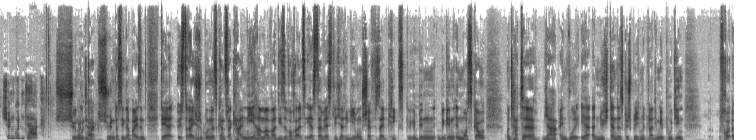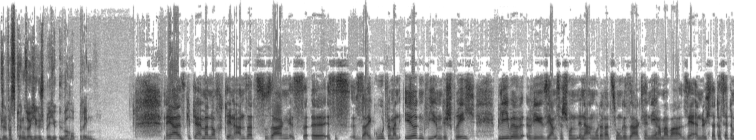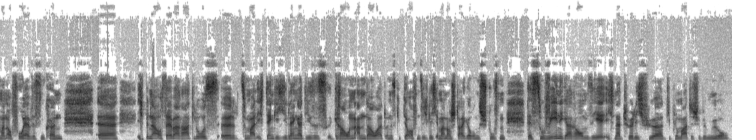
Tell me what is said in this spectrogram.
Schönen guten Tag. Schönen guten, guten Tag. Tag. Schön, dass Sie dabei sind. Der österreichische Bundeskanzler Karl Nehammer war diese Woche als erster westlicher Regierungschef seit Kriegsbeginn in Moskau und hatte ja ein wohl eher ernüchterndes Gespräch mit Wladimir Putin. Frau Oertel, was können solche Gespräche überhaupt bringen? Naja, es gibt ja immer noch den Ansatz zu sagen, es, äh, es, es sei gut, wenn man irgendwie im Gespräch bliebe. Wie Sie haben es ja schon in der Anmoderation gesagt, Herr Nehammer war sehr ernüchtert. Das hätte man auch vorher wissen können. Äh, ich bin da auch selber ratlos, äh, zumal ich denke, je länger dieses Grauen andauert und es gibt ja offensichtlich immer noch Steigerungsstufen, desto weniger Raum sehe ich natürlich für diplomatische Bemühungen.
